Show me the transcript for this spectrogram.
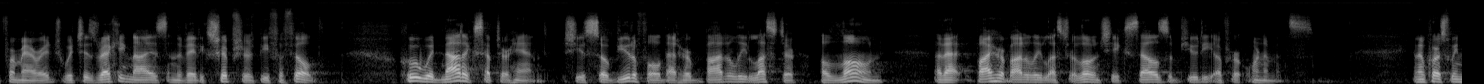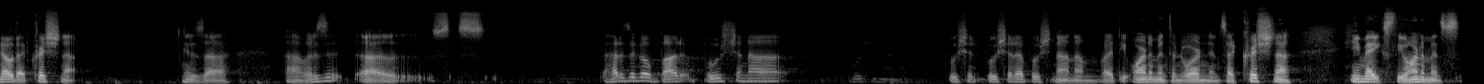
for marriage, which is recognized in the Vedic scriptures, be fulfilled. Who would not accept her hand? She is so beautiful that her bodily luster alone, uh, that by her bodily luster alone, she excels the beauty of her ornaments. And of course, we know that Krishna is, uh, uh, what is it? Uh, how does it go? Bhushana, Bhushana Bhushananam, right? The ornament and ordinance. That Krishna, he makes the ornaments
